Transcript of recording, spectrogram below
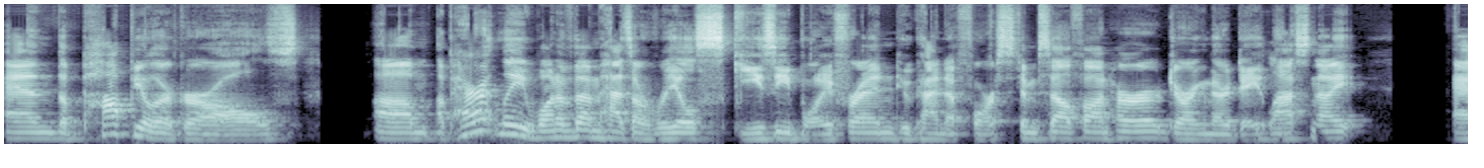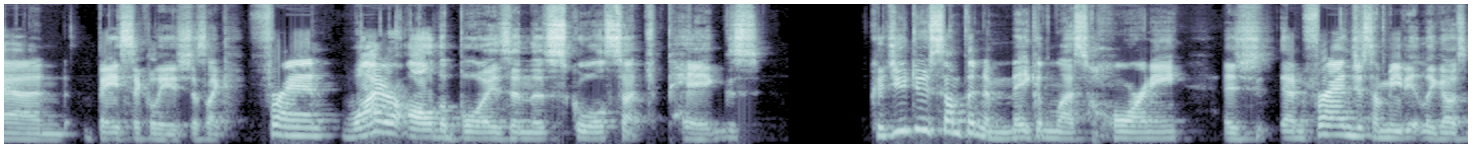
and the popular girls, um, apparently one of them has a real skeezy boyfriend who kind of forced himself on her during their date last night. And basically, it's just like, Fran, why are all the boys in this school such pigs? Could you do something to make them less horny? Is and Fran just immediately goes,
